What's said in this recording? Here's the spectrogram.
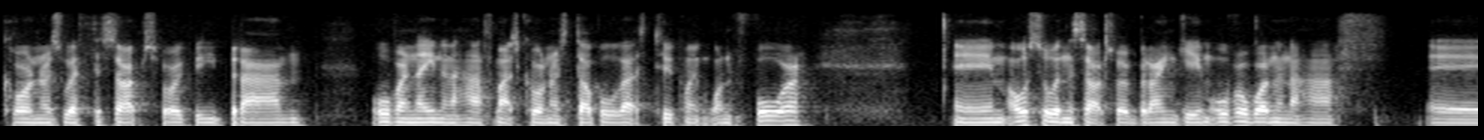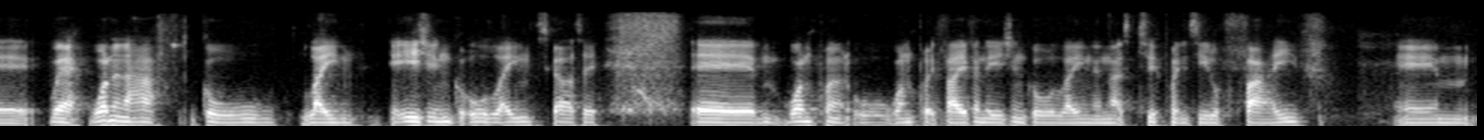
corners with the Sarpsborg v Brann over 9.5 match corners double, that's 2.14. Um, also in the Sarpsborg Brann game, over 1.5 uh, well, one and a half goal line, Asian goal line, say, um, 1.0, 1.5 in Asian goal line, and that's 2.05. Um,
